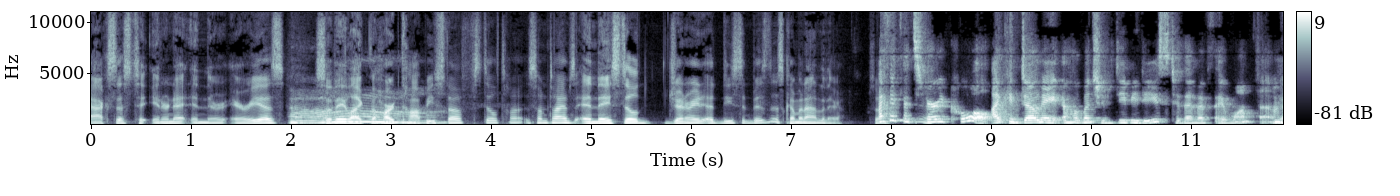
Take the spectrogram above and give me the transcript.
access to internet in their areas, oh. so they like the hard copy ah. stuff still t- sometimes, and they still generate a decent business coming out of there. So, I think that's yeah. very cool. I could donate a whole bunch of DVDs to them if they want them.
